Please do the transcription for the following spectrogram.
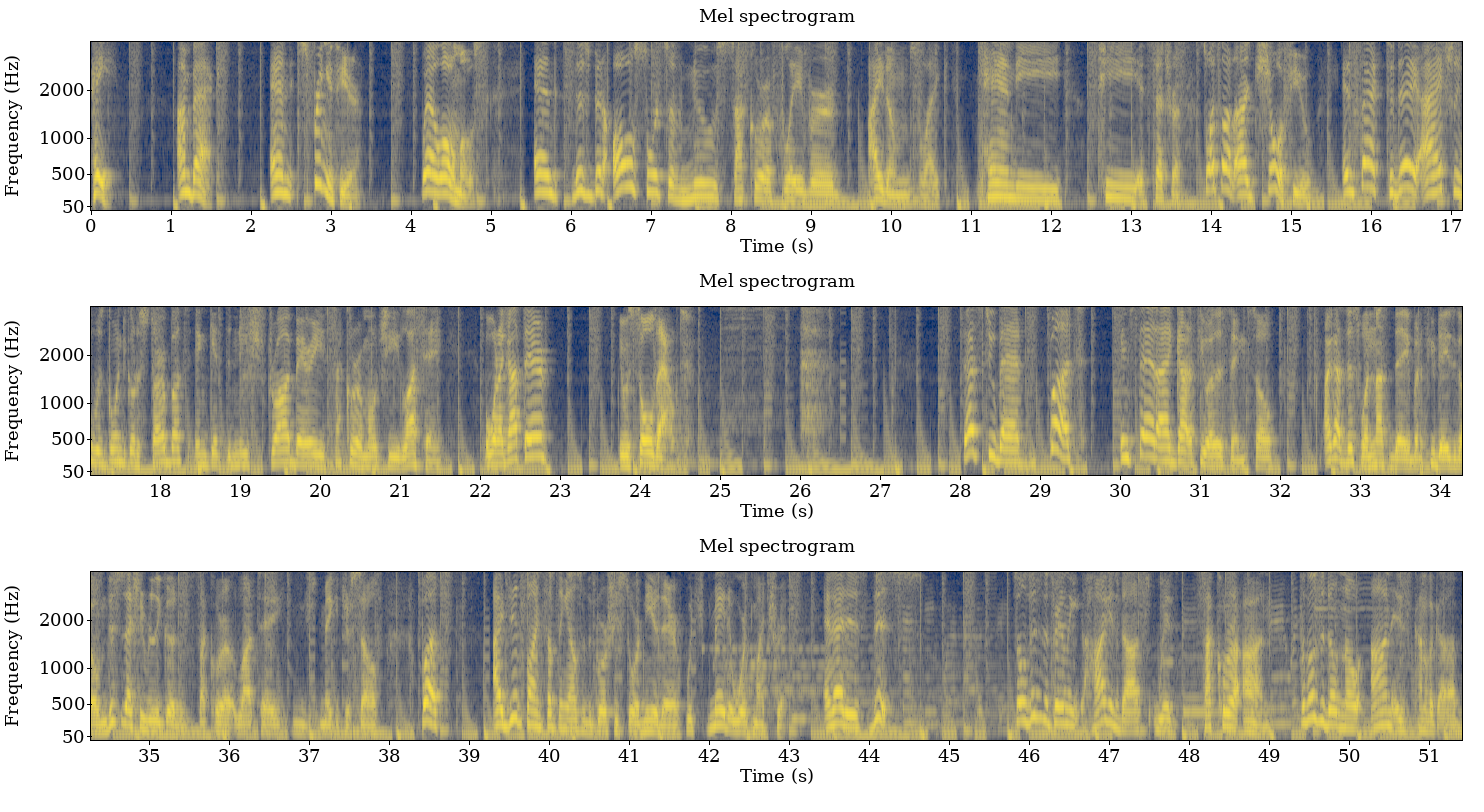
Hey, I'm back. And spring is here. Well, almost. And there's been all sorts of new Sakura flavored items like candy, tea, etc. So I thought I'd show a few. In fact, today I actually was going to go to Starbucks and get the new strawberry Sakura Mochi latte. But when I got there, it was sold out. That's too bad, but instead I got a few other things. So I got this one, not today, but a few days ago. This is actually really good. It's Sakura Latte. You can just make it yourself. But I did find something else at the grocery store near there, which made it worth my trip. And that is this. So this is apparently Haagen-Dazs with Sakura An. For those that don't know, An is kind of like a,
